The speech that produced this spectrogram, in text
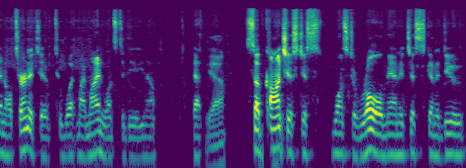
an alternative to what my mind wants to do, you know. That yeah. subconscious just wants to roll, man. It's just going to do,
